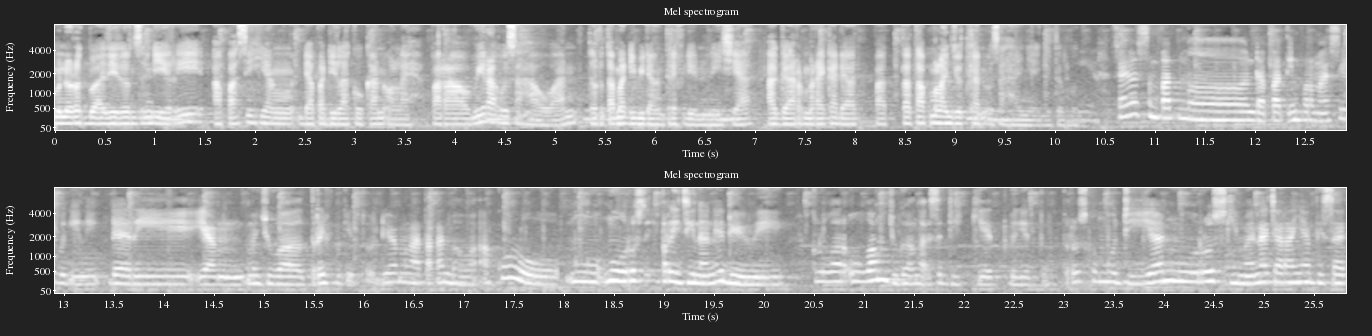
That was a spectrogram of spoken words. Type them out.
menurut Bu Azizun sendiri apa sih yang dapat dilakukan oleh para wirausahawan terutama di bidang thrift di Indonesia agar mereka dapat tetap melanjutkan usahanya gitu Bu? Iya. saya sempat mendapat informasi begini dari yang menjual thrift begitu. Dia mengatakan bahwa aku lo ngurus perizinannya Dewi keluar uang juga nggak sedikit begitu. Terus kemudian ngurus gimana caranya bisa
